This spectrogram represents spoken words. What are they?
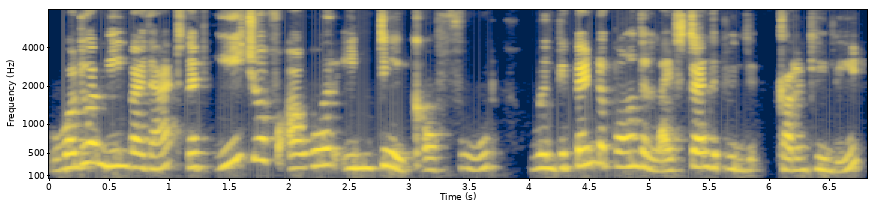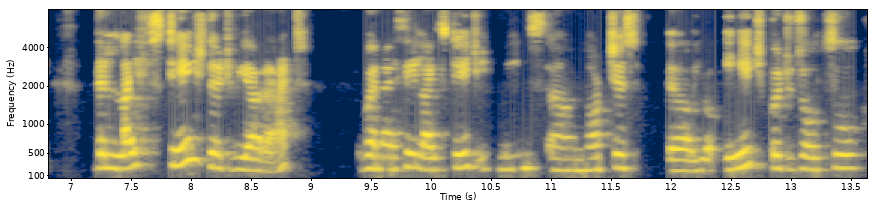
What do I mean by that? That each of our intake of food will depend upon the lifestyle that we currently lead, the life stage that we are at. When I say life stage, it means uh, not just uh, your age, but it's also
